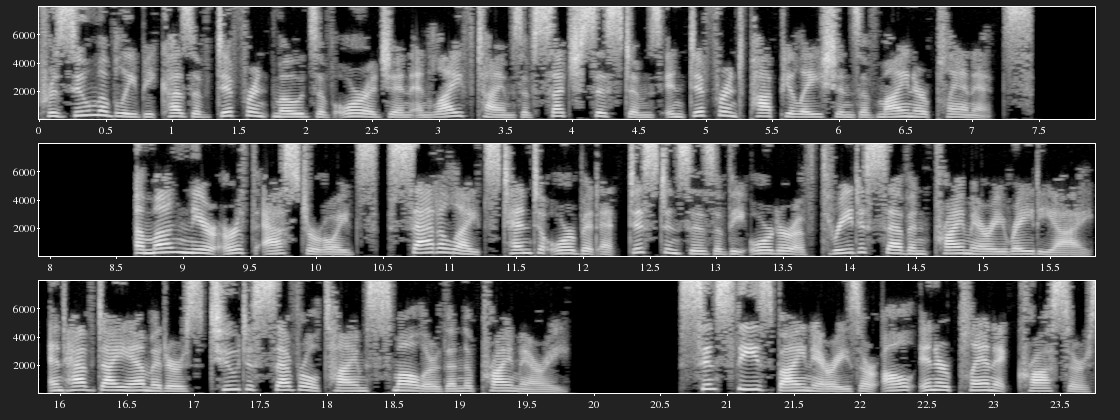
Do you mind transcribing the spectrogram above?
presumably because of different modes of origin and lifetimes of such systems in different populations of minor planets. Among near-Earth asteroids, satellites tend to orbit at distances of the order of 3 to 7 primary radii, and have diameters 2 to several times smaller than the primary. Since these binaries are all inner planet crossers,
